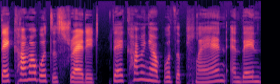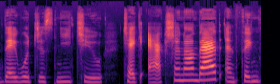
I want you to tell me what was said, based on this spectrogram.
they come up with a strategy they're coming up with a plan and then they would just need to take action on that and things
